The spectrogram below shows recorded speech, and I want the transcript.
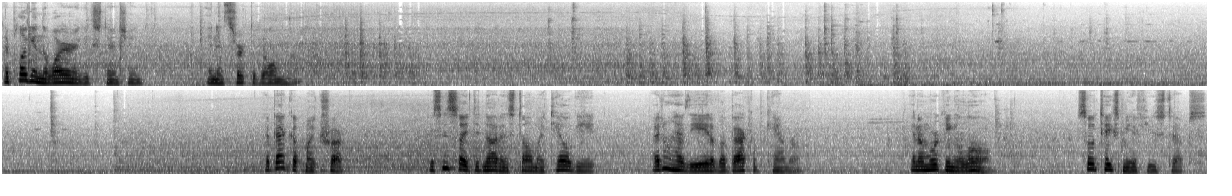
I plug in the wiring extension and insert the ball mount. I back up my truck, but since I did not install my tailgate, I don't have the aid of a backup camera, and I'm working alone, so it takes me a few steps.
